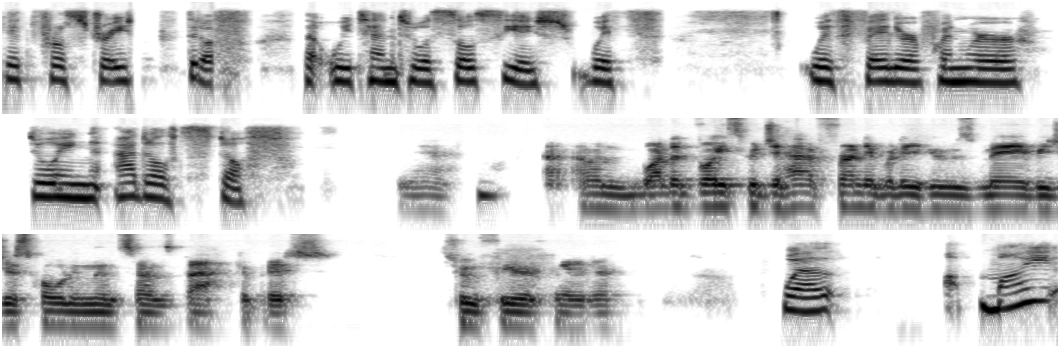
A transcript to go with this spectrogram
get frustrated that we tend to associate with with failure when we're doing adult stuff. Yeah. And what advice would you have for anybody who's maybe just holding themselves back a bit through fear of failure? Well, my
